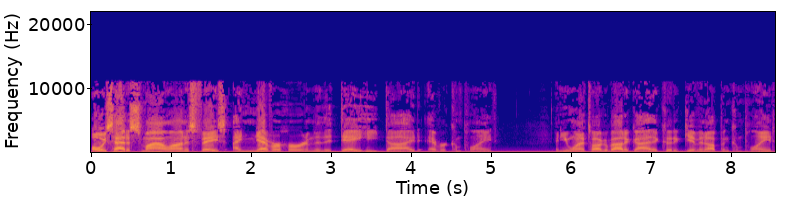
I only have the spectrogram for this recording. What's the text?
Always had a smile on his face. I never heard him to the day he died ever complain. And you want to talk about a guy that could have given up and complained?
